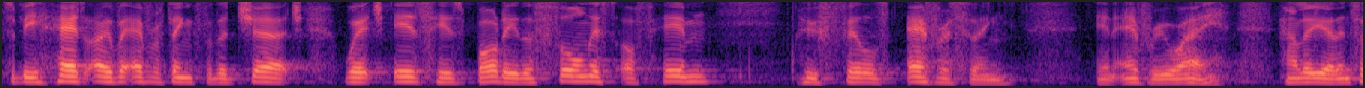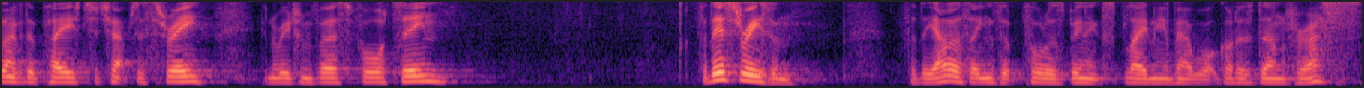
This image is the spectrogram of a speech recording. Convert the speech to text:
to be head over everything for the church, which is his body, the fullness of him who fills everything in every way. Hallelujah. Then turn over the page to chapter 3. I'm going to read from verse 14. For this reason, for the other things that Paul has been explaining about what God has done for us,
